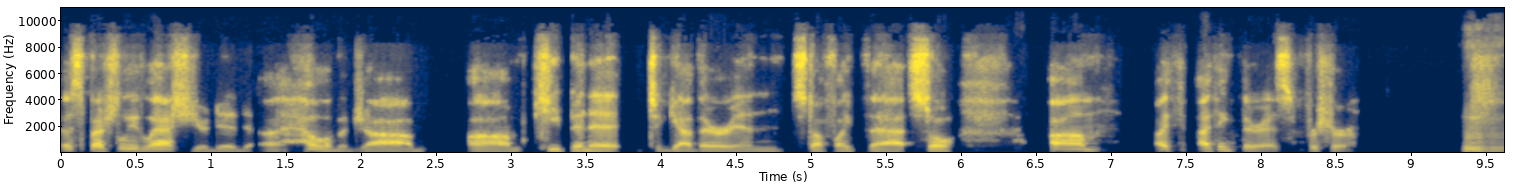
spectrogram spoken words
especially last year, did a hell of a job um, keeping it together and stuff like that. So um, I th- I think there is for sure. Mm-hmm.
